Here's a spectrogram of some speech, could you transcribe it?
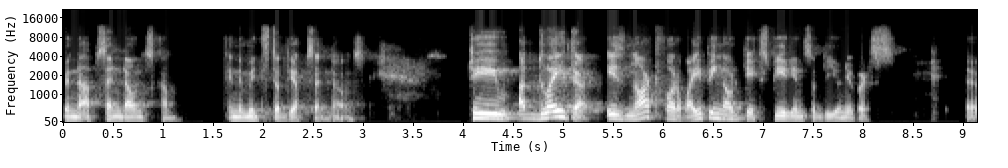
when the ups and downs come, in the midst of the ups and downs. See, Advaita is not for wiping out the experience of the universe. Uh,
